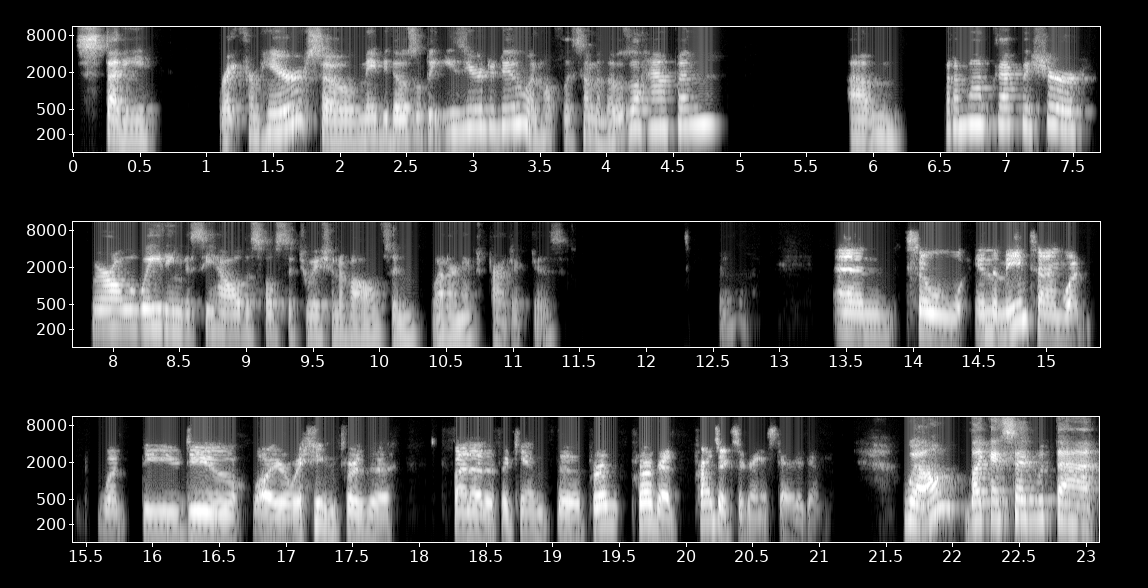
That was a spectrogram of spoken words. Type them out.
study right from here. So maybe those will be easier to do and hopefully some of those will happen. Um, but I'm not exactly sure. We're all waiting to see how all this whole situation evolves and what our next project is. And so in the meantime, what what do you do while you're waiting for the find out if the can the pro, projects are going to start again? Well, like I said with that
